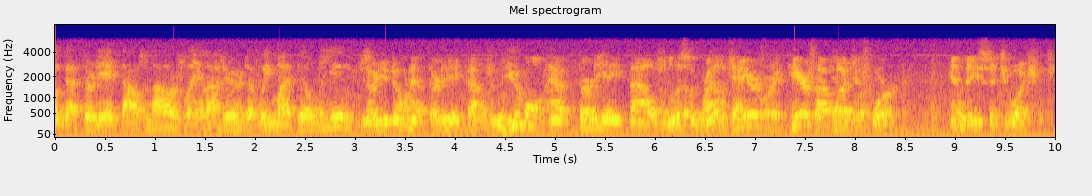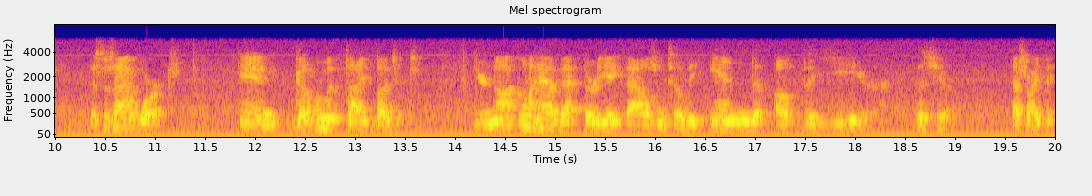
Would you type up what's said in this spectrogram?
we've got thirty-eight thousand dollars laying out here that we might be able to use. No, you don't have thirty-eight thousand. You won't have thirty-eight thousand. Listen, Till- till Ralph, January. here's, here's Till how budgets January. work in these situations. This is how it works. In government-type budgets, you're not gonna have that thirty-eight thousand till the end of the year. This year. That's right, the,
